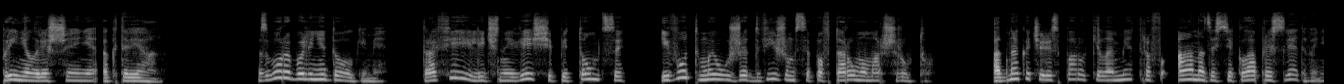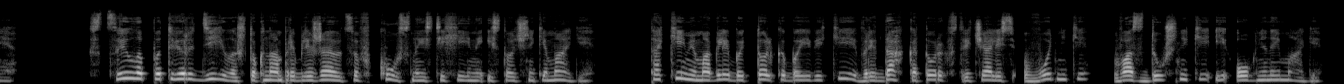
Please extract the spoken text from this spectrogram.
Принял решение Октавиан. Сборы были недолгими. Трофеи, личные вещи, питомцы. И вот мы уже движемся по второму маршруту. Однако через пару километров Анна засекла преследование. Сцилла подтвердила, что к нам приближаются вкусные стихийные источники магии. Такими могли быть только боевики, в рядах которых встречались водники, воздушники и огненные маги.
